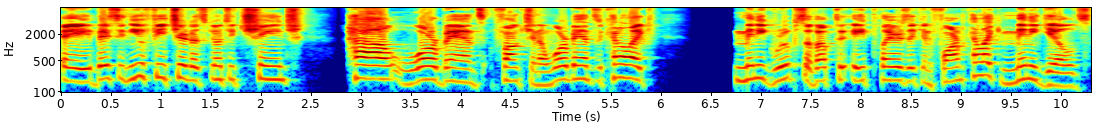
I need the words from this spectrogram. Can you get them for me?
a basic new feature that's going to change how warbands function. And warbands are kind of like mini groups of up to eight players they can form, kind of like mini guilds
